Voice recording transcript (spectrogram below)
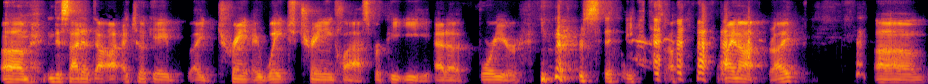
um, decided that I, I took a a train a weight training class for PE at a four year university. So why not, right? Um,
